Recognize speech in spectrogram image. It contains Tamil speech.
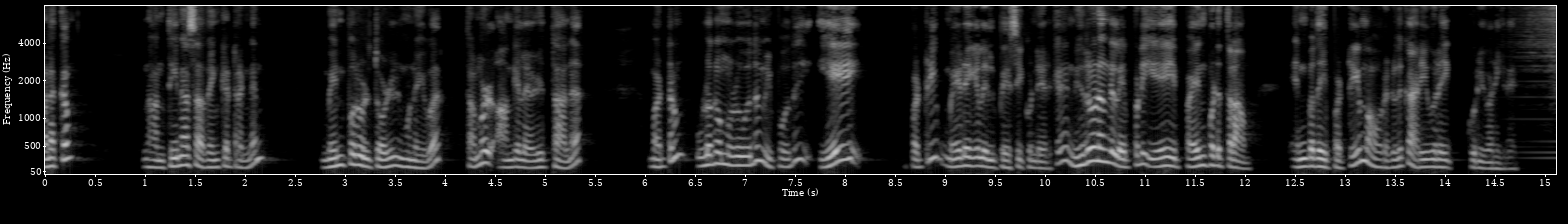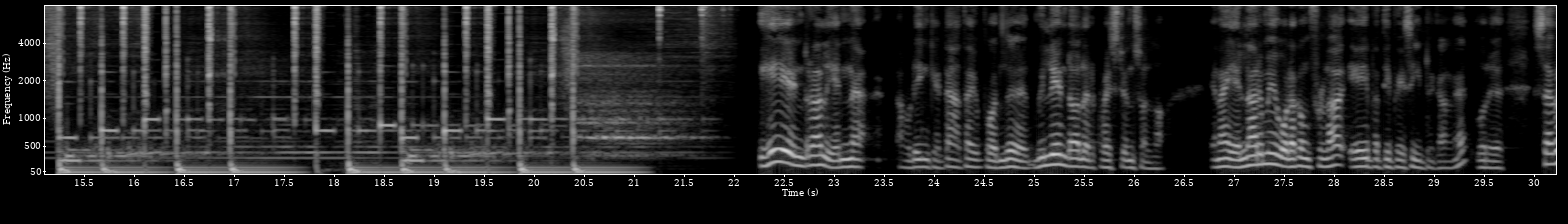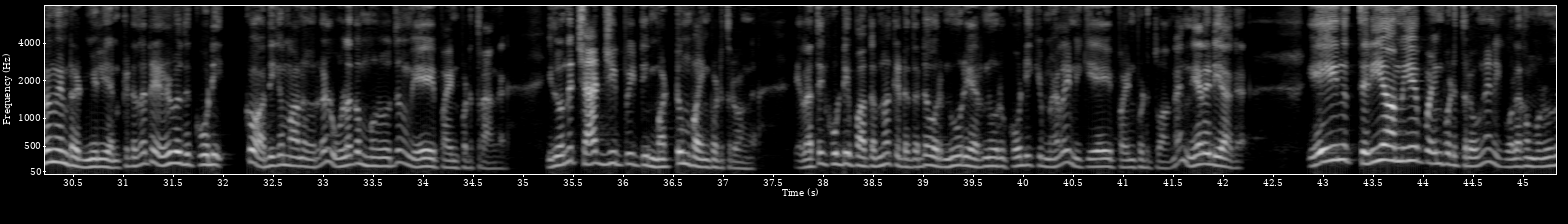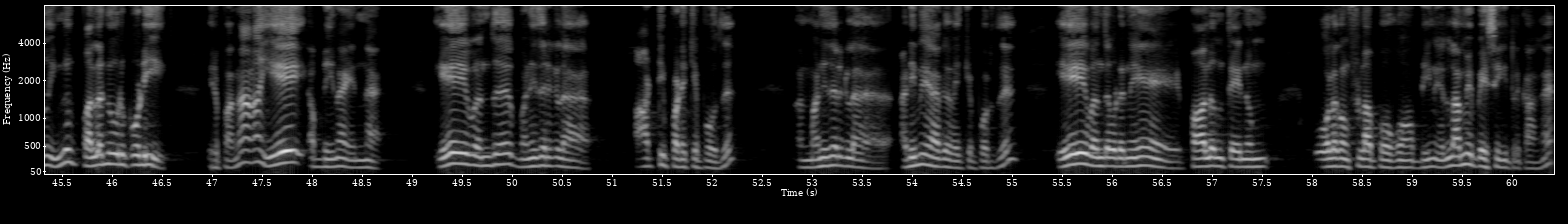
வணக்கம். நான் தீனாசா வெங்கட்ரங்கன் மென்பொருள் தொழில் முனைவர் தமிழ் ஆங்கில எழுத்தாளர் மற்றும் உலகம் முழுவதும் இப்போது ஏஐ பற்றி மேடைகளில் பேசிக்கொண்டிருக்கிறேன் நிறுவனங்கள் எப்படி ஏஐ பயன்படுத்தலாம் என்பதை பற்றியும் அவர்களுக்கு அறிவுரை கூறி வருகிறேன். ஏஐ என்றால் என்ன அப்படின்னு கேட்டால் அதான் இப்போ வந்து மில்லியன் டாலர் கொஸ்டின் சொல்லலாம் ஏன்னா எல்லாருமே உலகம் ஃபுல்லாக ஏஐ பற்றி பேசிக்கிட்டு இருக்காங்க. ஒரு செவன் ஹண்ட்ரட் மில்லியன் கிட்டத்தட்ட எழுபது கோடிக்கும் அதிகமானவர்கள் உலகம் முழுவதும் ஏஐ பயன்படுத்துகிறாங்க இது வந்து சாட் ஜிபிடி மட்டும் பயன்படுத்துகிறாங்க எல்லாத்தையும் கூட்டி பார்த்தோம்னா கிட்டத்தட்ட ஒரு நூறு இரநூறு கோடிக்கு மேலே இன்றைக்கி ஏஐ பயன்படுத்துவாங்க நேரடியாக. ஏஐன்னு தெரியாமையே பயன்படுத்துகிறவங்க இன்றைக்கி உலகம் முழுவதும் இன்னும் பல நூறு கோடி இருப்பாங்க. ஆனால் ஏஐ அப்படின்னா என்ன? ஏஐ வந்து மனிதர்களை ஆட்டி படைக்க போகுது. மனிதர்களை அடிமையாக வைக்க போகிறது ஏஐ வந்த உடனே பாலும் தேனும் உலகம் ஃபுல்லாக போகும் அப்படின்னு எல்லாமே பேசிக்கிட்டு இருக்காங்க.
